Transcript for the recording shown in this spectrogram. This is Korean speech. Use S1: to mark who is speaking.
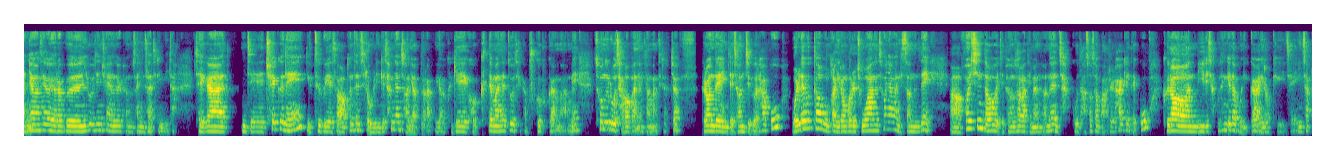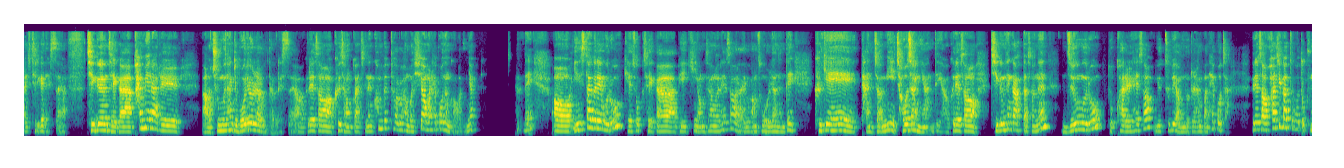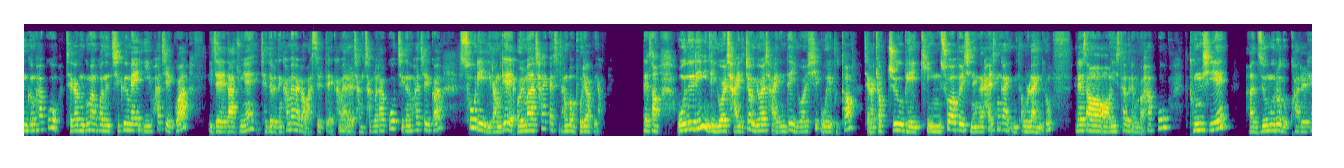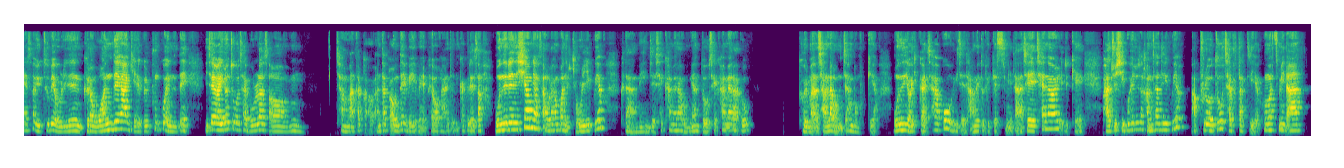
S1: 안녕하세요, 여러분. 효진 채널 변호사 인사드립니다. 제가 이제 최근에 유튜브에서 콘텐츠를 올린 게 3년 전이었더라고요. 그게 거- 그때만 해도 제가 부끄부끄한 마음에 손으로 작업한 영상만 드렸죠. 그런데 이제 전직을 하고 원래부터 뭔가 이런 거를 좋아하는 성향은 있었는데 아, 훨씬 더 이제 변호사가 되면서는 자꾸 나서서 말을 하게 되고 그런 일이 자꾸 생기다 보니까 이렇게 이제 인사까지 드리게 됐어요. 지금 제가 카메라를 어, 주문한 게 월요일 날 온다 그랬어요. 그래서 그 전까지는 컴퓨터로 한번 시험을 해보는 거거든요. 근데 어, 인스타그램으로 계속 제가 베이킹 영상을 해서 라이브 방송 올렸는데 그게 단점이 저장이 안 돼요. 그래서 지금 생각 같아서는 줌으로 녹화를 해서 유튜브에 업로드를 한번 해보자. 그래서 화질 같은 것도 궁금하고 제가 궁금한 거는 지금의 이 화질과 이제 나중에 제대로 된 카메라가 왔을 때 카메라를 장착을 하고 찍은 화질과 소리 이런 게 얼마나 차이가 있을지 한번 보려고요. 그래서 오늘이 이제 6월 4일이죠. 6월 4일인데 6월 15일부터 제가 격주 베이킹 수업을 진행을 할 생각입니다. 온라인으로. 그래서 어, 인스타그램으로 하고 동시에 아, 줌으로 녹화를 해서 유튜브에 올리는 그런 원대한 계획을 품고 있는데 제가 이런 쪽을 잘 몰라서 음, 참 안타까워요. 안타까운데 매일매일 배워가야 되니까. 그래서 오늘은 시험 영상으로 한번 이렇게 올리고요. 그 다음에 이제 새 카메라 오면 또 새 카메라로 그 얼마나 잘 나오는지 한번 볼게요. 오늘 여기까지 하고 이제 다음에 또 뵙겠습니다. 제 채널 이렇게 봐주시고 해주셔서 감사드리고요. 앞으로도 잘 부탁드려요. 고맙습니다.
